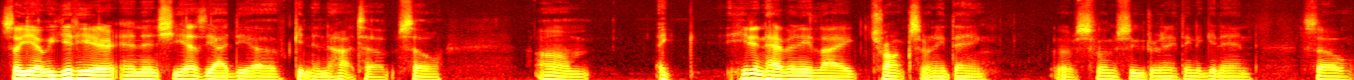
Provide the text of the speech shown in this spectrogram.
So yeah, we get here and then she has the idea of getting in the hot tub. So um he didn't have any like trunks or anything or swimsuit or anything to get in. So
